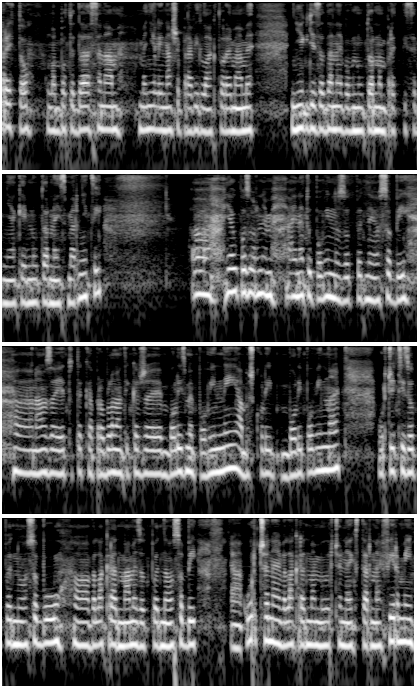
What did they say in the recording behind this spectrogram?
preto, lebo teda sa nám menili naše pravidlá, ktoré máme niekde zadané vo vnútornom predpise v nejakej vnútornej smernici. Ja upozorním aj na tú povinnosť zodpovednej osoby. Naozaj je to taká problematika, že boli sme povinní, alebo školy boli povinné určiť si zodpovednú osobu. Veľakrát máme zodpovedné osoby určené, veľakrát máme určené externé firmy.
